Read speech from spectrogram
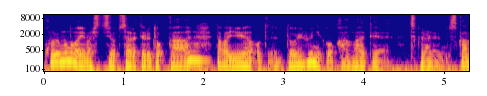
こういうものが今必要とされてるとか、うん、なんかいうようなことでどういうふうにこう考えて作られるんですか？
